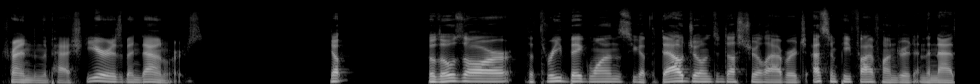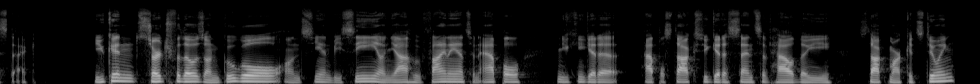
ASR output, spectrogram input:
trend in the past year has been downwards. So those are the three big ones. You got the Dow Jones Industrial Average, S&P 500, and the Nasdaq. You can search for those on Google, on CNBC, on Yahoo Finance, and Apple, and you can get a Apple stocks. You get a sense of how the stock market's doing.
